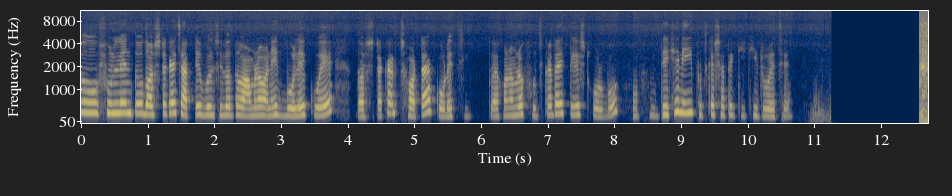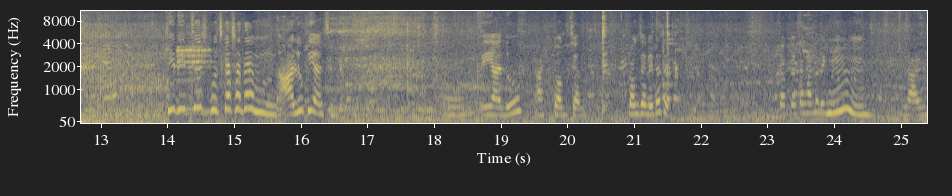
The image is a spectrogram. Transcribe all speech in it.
তো শুনলেন তো দশ টাকায় চারটে বলছিল তো আমরা অনেক বলে কয়ে দশ টাকার ছটা করেছি। তো এখন আমরা ফুচকাটাই টেস্ট করব। দেখে নিই ফুচকার সাথে কি কি রয়েছে। কি দিচ্ছিস? ফুচকার সাথে আলু কি আছে? এই আলু আর টক জল। টক জল এটা তো টক জলটা ভালো দেখি হুম। দারুণ।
